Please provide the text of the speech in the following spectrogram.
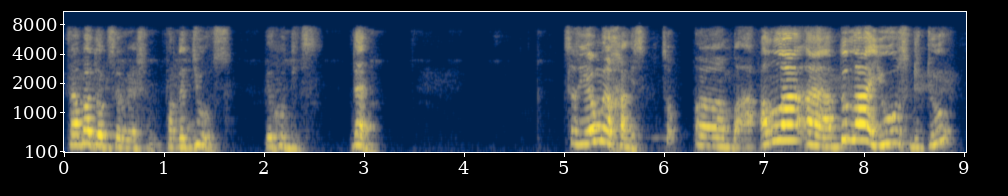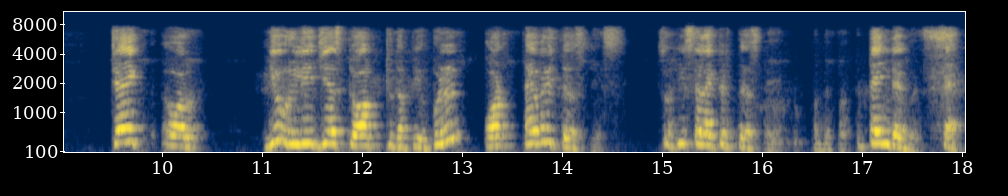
Sabbath observation for the Jews, Yehudis. Then, so Yawm al-Khamis. So, um, Allah, uh, Abdullah used to take or give religious talk to the people on every Thursdays. So he selected Thursday for the timetable. Okay.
